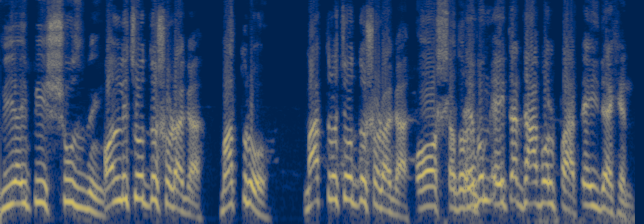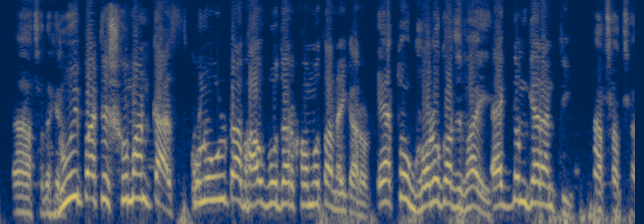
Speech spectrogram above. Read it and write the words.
ভিআইপি শুজ নেই অনলি চোদ্দশো টাকা। মাত্র? মাত্র চোদ্দশো টাকা। অসাধারণ। এবং এইটা ডাবল পার্ট এই দেখেন। আচ্ছা দেখেন। দুই পার্টে সমান কাজ কোনো উল্টা ভাব বোঝার ক্ষমতা নাই কারণ এত ঘন কাজ ভাই। একদম গ্যারান্টি আচ্ছা আচ্ছা।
